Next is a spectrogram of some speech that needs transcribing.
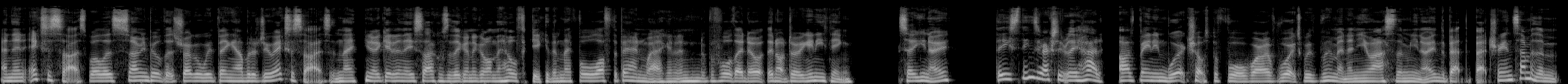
And then exercise. Well, there's so many people that struggle with being able to do exercise and they, you know, get in these cycles that they're going to go on the health kick and then they fall off the bandwagon and before they know it, they're not doing anything. So, you know, these things are actually really hard. I've been in workshops before where I've worked with women and you ask them, you know, about the battery and some of them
